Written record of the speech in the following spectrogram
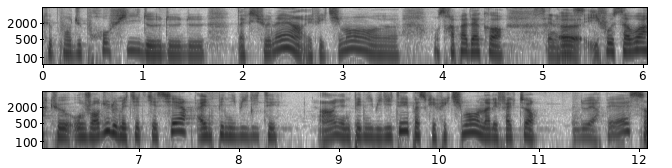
que pour du profit de, de- de- d'actionnaires, effectivement, euh, on ne sera pas d'accord. Euh, il faut savoir qu'aujourd'hui, le métier de caissière a une pénibilité. Hein, il y a une pénibilité parce qu'effectivement, on a les facteurs de RPS,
